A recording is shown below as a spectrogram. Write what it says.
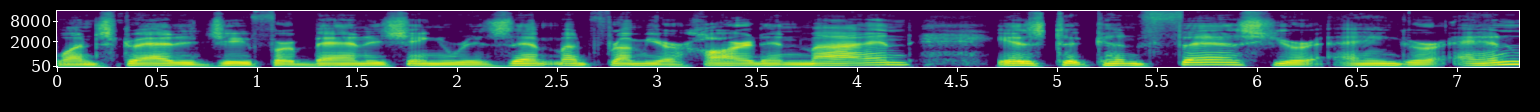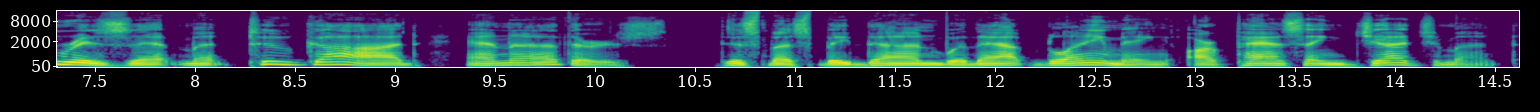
One strategy for banishing resentment from your heart and mind is to confess your anger and resentment to God and others. This must be done without blaming or passing judgment.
